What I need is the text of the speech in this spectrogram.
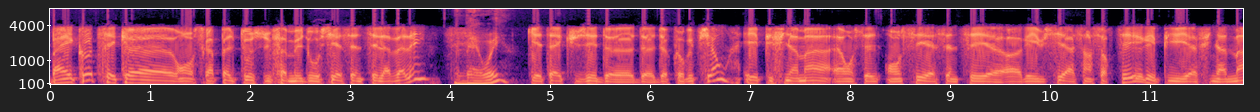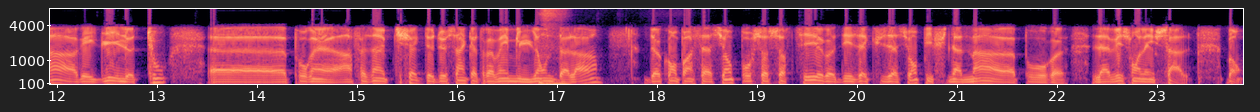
Ben écoute, c'est que on se rappelle tous du fameux dossier SNC-Lavalin. Ben oui était accusé de, de, corruption. Et puis finalement, euh, on sait, on SNC euh, a réussi à s'en sortir et puis euh, finalement a réglé le tout pour en faisant un petit chèque de 280 millions de dollars de compensation pour se sortir des accusations puis finalement pour laver son linge sale. Bon,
